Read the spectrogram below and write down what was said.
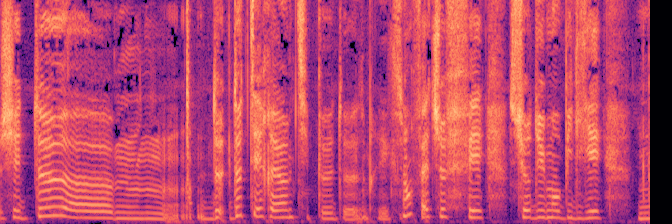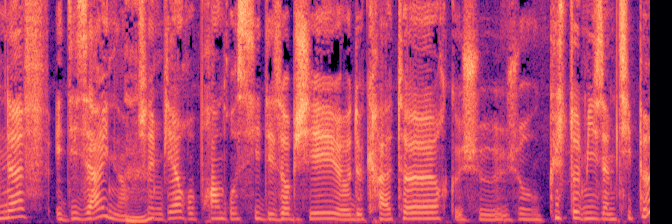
j'ai deux, euh, deux, deux terrains un petit peu de, de prédilection. En fait, je fais sur du mobilier neuf et design. Mhm. J'aime bien reprendre aussi des objets euh, de créateurs que je, je customise un petit peu.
